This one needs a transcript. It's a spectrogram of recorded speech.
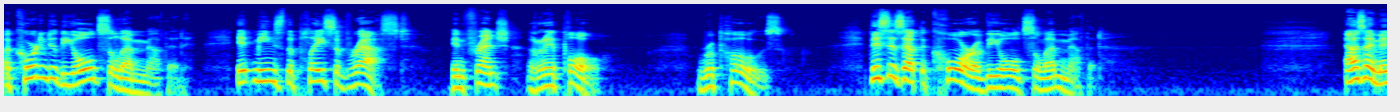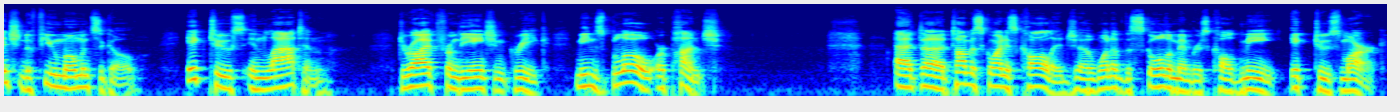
according to the old Solesmes method, it means the place of rest, in French, repos, repose. This is at the core of the old Solesmes method. As I mentioned a few moments ago, ictus in Latin, derived from the ancient Greek, means blow or punch. At uh, Thomas Aquinas College, uh, one of the Schola members called me Ictus Mark,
